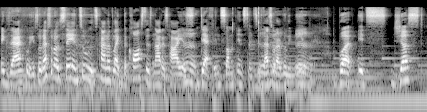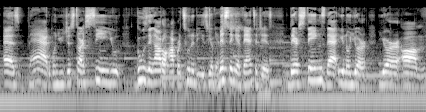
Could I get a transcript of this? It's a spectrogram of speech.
Exactly. So that's what I was saying too. It's kind of like the cost is not as high as Mm. death in some instances. That's what I really mean. Mm. But it's just as bad when you just start seeing you losing out on opportunities. You're Yes. missing advantages. There's things that you know your your um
